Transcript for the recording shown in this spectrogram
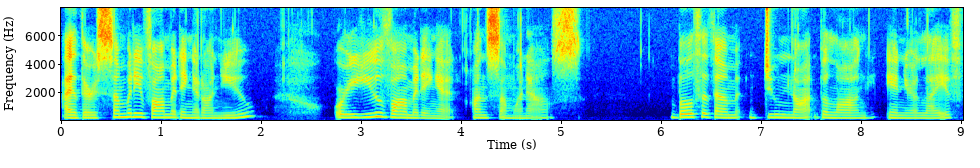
Either somebody vomiting it on you or you vomiting it on someone else. Both of them do not belong in your life.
